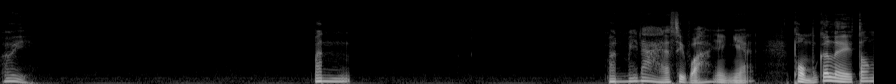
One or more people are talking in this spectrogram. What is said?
เฮ้ย มัน มันไม่ได้แล้วสิวะ อย่างเงี้ย ผมก็เลยต้อง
